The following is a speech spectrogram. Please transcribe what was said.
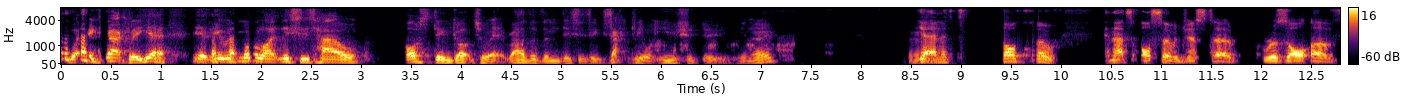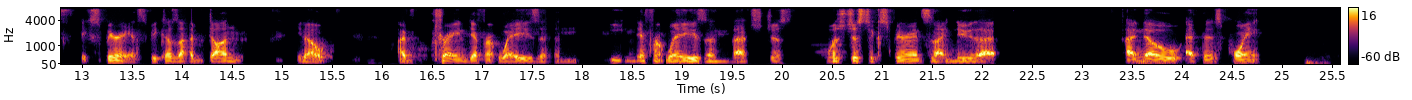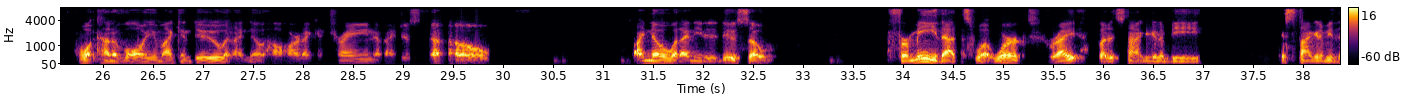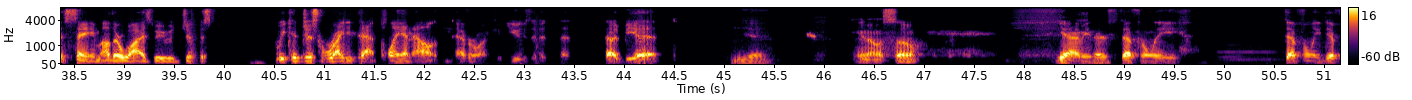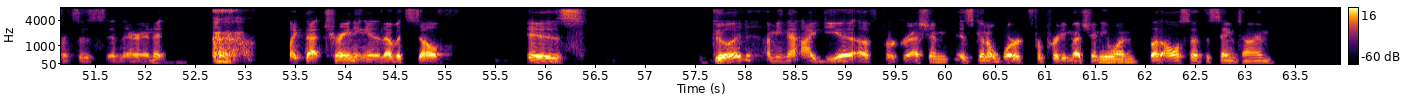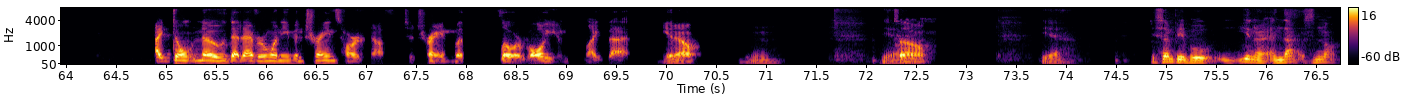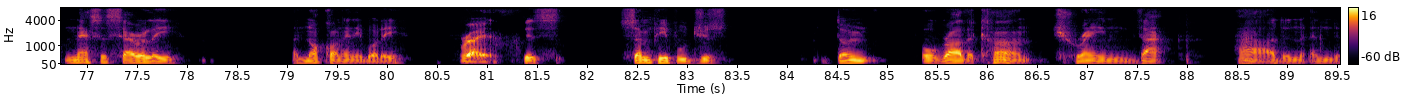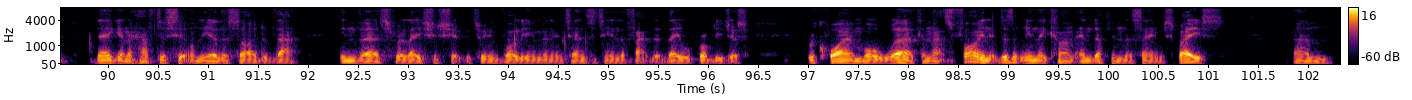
well, exactly, yeah, yeah. It was more like this is how Austin got to it, rather than this is exactly what you should do. You know. Yeah Um, and it's also and that's also just a result of experience because I've done, you know, I've trained different ways and eaten different ways, and that's just was just experience. And I knew that I know at this point what kind of volume I can do, and I know how hard I can train, and I just know I know what I need to do. So for me, that's what worked, right? But it's not going to be it's not going to be the same. Otherwise, we would just we could just write that plan out and everyone could use it. And that'd be it. Yeah. You know, so yeah, I mean, there's definitely definitely differences in there, and it like that training in and of itself is good. I mean, that idea of progression is going to work for pretty much anyone, but also at the same time, I don't know that everyone even trains hard enough to train with lower volume like that, you know? Mm. Yeah. So, yeah. Some people, you know, and that's not necessarily a knock on anybody. Right. Because some people just don't, or rather can't train that hard and, and they're going to have to sit on the other side of that inverse relationship between volume and intensity and the fact that they will probably just require more work and that's fine. It doesn't mean they can't end up in the same space um,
